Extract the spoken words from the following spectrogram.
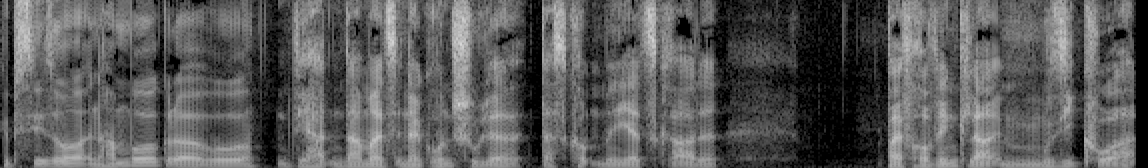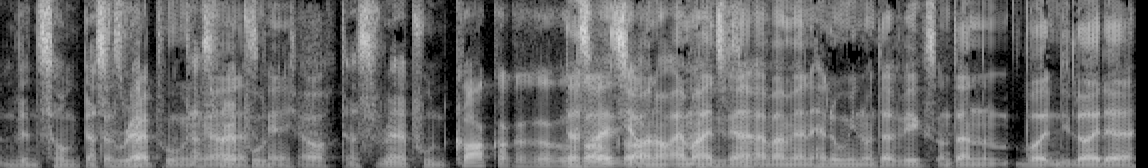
Gibt's die so in Hamburg oder wo? Wir hatten damals in der Grundschule, das kommt mir jetzt gerade, bei Frau Winkler im Musikchor hatten wir einen Song, das, Das Rap, Raphuhn, das ja, das Raphuhn. kenne ich auch. Das Raphuhn. Gok, gok, gok, gok, Das weiß ich auch noch. Einmal, als wir waren wir an Halloween unterwegs und dann wollten die Leute,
